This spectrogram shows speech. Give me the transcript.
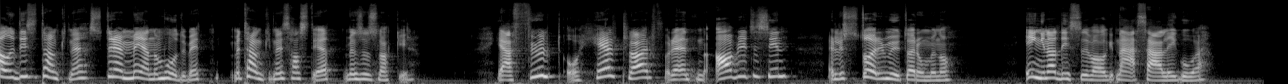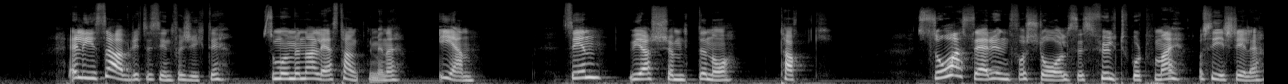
Alle disse tankene strømmer gjennom hodet mitt med tankenes hastighet mens hun snakker. Jeg er fullt og helt klar for å enten avbryte sin eller storme ut av rommet nå. Ingen av disse valgene er særlig gode. Elise avbryter sin forsiktig, som om hun har lest tankene mine. Igjen. Sinn, vi har skjønt det nå. Takk. Så ser hun forståelsesfullt bort på meg og sier stille.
